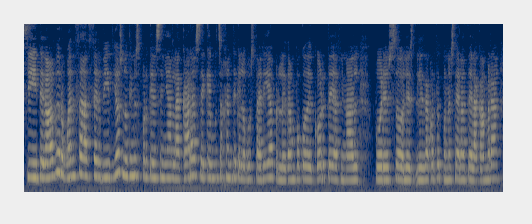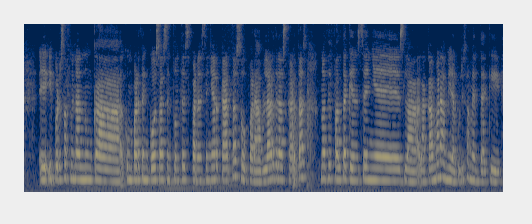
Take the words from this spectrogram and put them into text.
Si te da vergüenza hacer vídeos, no tienes por qué enseñar la cara. Sé que hay mucha gente que le gustaría, pero le da un poco de corte y al final por eso les, da corte ponerse delante de la cámara eh, y por eso al final nunca comparten cosas. Entonces, para enseñar cartas o para hablar de las cartas, no hace falta que enseñes la, cámara. Mira, curiosamente aquí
